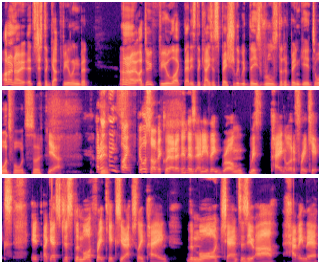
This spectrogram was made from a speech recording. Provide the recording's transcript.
I don't know. It's just a gut feeling, but. I don't know. I do feel like that is the case, especially with these rules that have been geared towards forwards. So yeah, I don't think, like, philosophically, I don't think there's anything wrong with paying a lot of free kicks. It, I guess, just the more free kicks you're actually paying, the more chances you are having there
